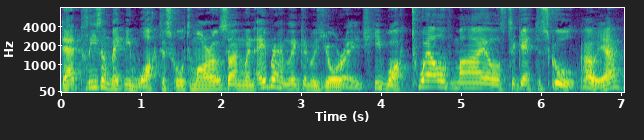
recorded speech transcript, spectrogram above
Dad, please don't make me walk to school tomorrow. Son, when Abraham Lincoln was your age, he walked 12 miles to get to school. Oh, yeah?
